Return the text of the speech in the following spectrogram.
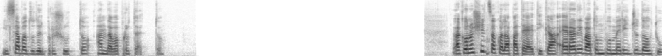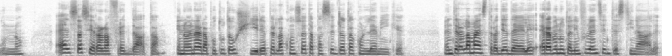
Il sabato del prosciutto andava protetto. La conoscenza con la patetica era arrivata un pomeriggio d'autunno Elsa si era raffreddata e non era potuta uscire per la consueta passeggiata con le amiche, mentre alla maestra di Adele era venuta l'influenza intestinale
